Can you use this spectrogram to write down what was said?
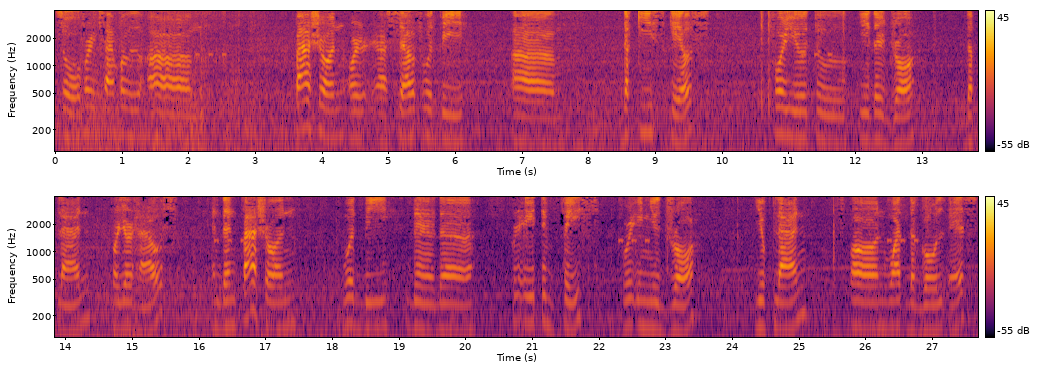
So, for example, um, passion or uh, self would be um, the key skills for you to either draw the plan for your house, and then passion would be the the creative phase wherein you draw, you plan, on what the goal is.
